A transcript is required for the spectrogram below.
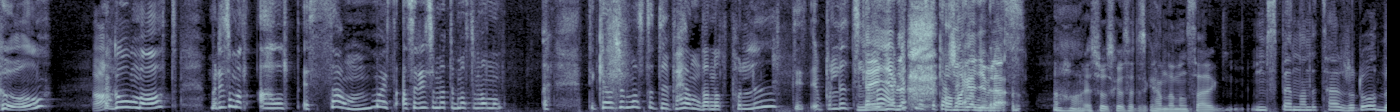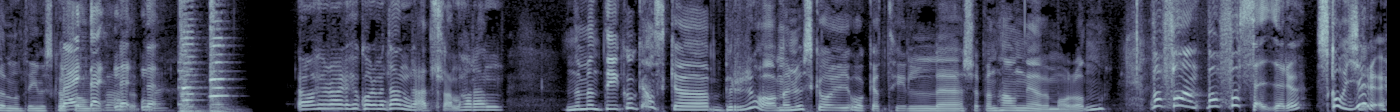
cool. Ja. God mat. Men det är som att allt är samma. Alltså det är som att det måste vara någon... Det kanske måste typ hända något politiskt. Politiska Nej, läget Julia. måste Oh kanske my God, Julia. ändras. Jaha, jag trodde du skulle säga att det ska hända någon så här spännande terrordåd eller någonting. Vi ska Nej, nej, nej, nej. Ja, hur, hur går det med den rädslan? Har den... Nej men det går ganska bra. Men nu ska jag ju åka till eh, Köpenhamn i övermorgon. Vad fan, vad, vad säger du? Skojar du?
